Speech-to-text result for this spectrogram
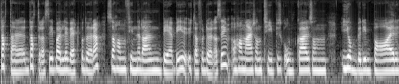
datter, dattera si bare levert på døra. Så han finner da en baby utafor døra si, og han er sånn typisk ungkar, sånn jobber i bar.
